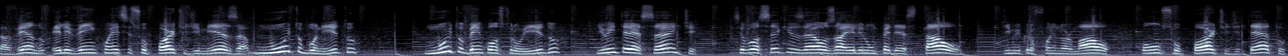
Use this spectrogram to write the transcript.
Tá vendo? Ele vem com esse suporte de mesa muito bonito, muito bem construído. E o interessante, se você quiser usar ele num pedestal de microfone normal ou um suporte de teto,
